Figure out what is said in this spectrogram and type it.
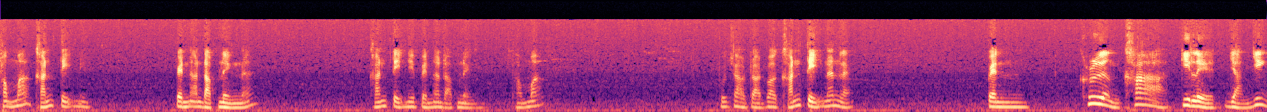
ธรรมะขันตินี่เป็นอันดับหนึ่งนะ ขันตินี่เป็นอันดับหนึ่งธรรมะพระเจ้าตรัสว่าขันตินั่นแหละ เป็นเครื่องฆ่ากิเลสอย่างยิ่ง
